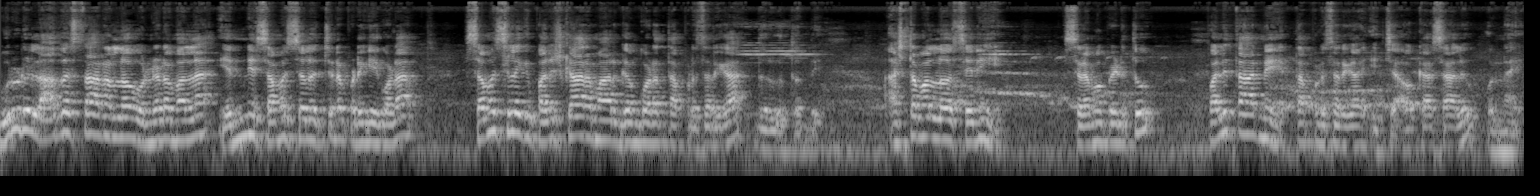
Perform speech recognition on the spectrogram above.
గురుడు లాభస్థానంలో ఉండడం వల్ల ఎన్ని సమస్యలు వచ్చినప్పటికీ కూడా సమస్యలకి పరిష్కార మార్గం కూడా తప్పనిసరిగా దొరుకుతుంది. అష్టమంలో శని శ్రమ పెడుతూ ఫలితాన్ని తప్పనిసరిగా ఇచ్చే అవకాశాలు ఉన్నాయి.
